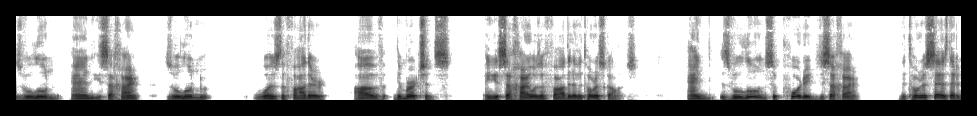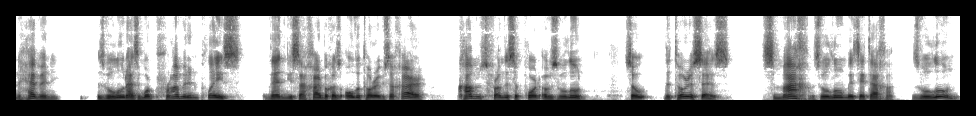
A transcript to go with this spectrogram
Zvulun and Yisachar. Zvulun was the father of the merchants, and Yisachar was a father of the Torah scholars. And Zvulun supported Yisachar. The Torah says that in heaven, Zvulun has a more prominent place than Yisachar because all the Torah of Yisachar comes from the support of Zvulun. So the Torah says, Smach Zvulun Betzetacha. Zvulun,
